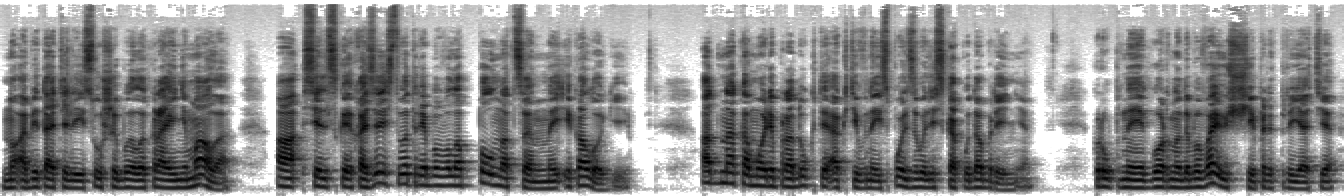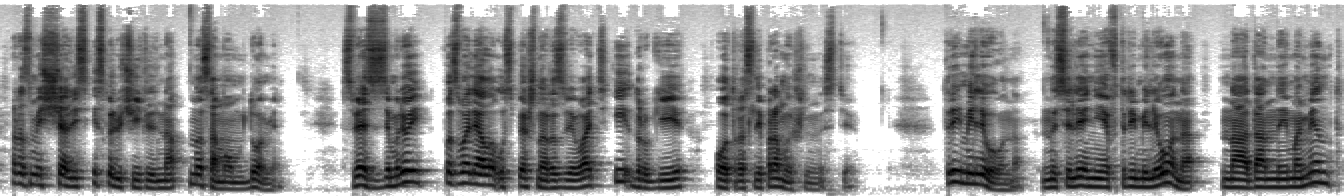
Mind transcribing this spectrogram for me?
но обитателей суши было крайне мало, а сельское хозяйство требовало полноценной экологии. Однако морепродукты активно использовались как удобрение. Крупные горнодобывающие предприятия размещались исключительно на самом доме. Связь с землей позволяла успешно развивать и другие отрасли промышленности. 3 миллиона. Население в 3 миллиона на данный момент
